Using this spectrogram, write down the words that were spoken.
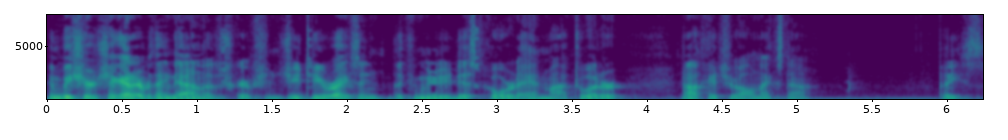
And be sure to check out everything down in the description GT Racing, the community Discord, and my Twitter. And I'll catch you all next time. Peace.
